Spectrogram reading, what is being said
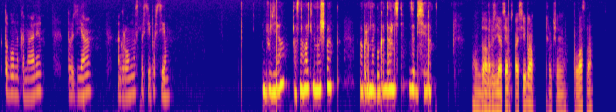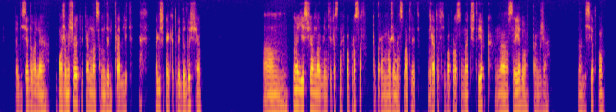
кто был на канале, друзья, огромное спасибо всем. Друзья, основатель мышка, огромная благодарность за беседу. Да, друзья, всем спасибо. Очень классно побеседовали. Можем еще эту тему на самом деле продлить, так же, как и предыдущую. Но есть еще много интересных вопросов, которые мы можем рассмотреть. Готовьте вопросы на четверг, на среду, также на беседку.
